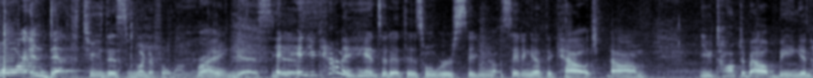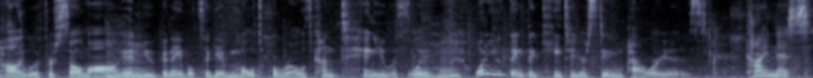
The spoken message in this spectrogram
more in depth to this wonderful woman. Right. Yes. And, and you kind of hinted at this when we were sitting sitting at the couch. Um, you talked about being in Hollywood for so long, Mm-hmm. and you've been able to get multiple roles continuously. Mm-hmm. What do you think the key to your staying power is? kindness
